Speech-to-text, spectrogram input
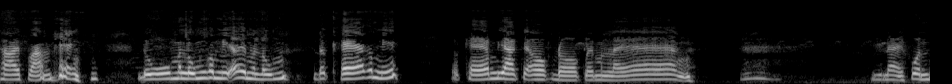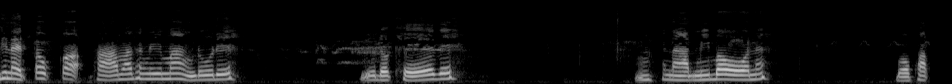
ทายฟามแห้งดูมะลุมก็มีเอ้ยมะลุมดอกแขก็มีดอกแขไม่อยากจะออกดอกเลยมันแรงที่ไหนฝนที่ไหนตกก็พามาทางนี้มั่งดูดิดูดอกแขดิขนาดมีบ่อนะบ่อพัก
